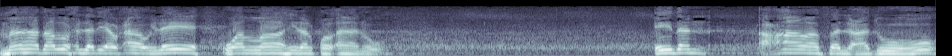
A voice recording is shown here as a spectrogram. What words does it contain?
ما هذا الروح الذي أوحاه إليه؟ والله للقران اذا عرف العدو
